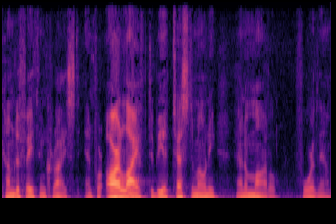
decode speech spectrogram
come to faith in Christ and for our life to be a testimony and a model for them.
